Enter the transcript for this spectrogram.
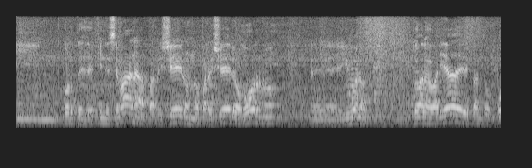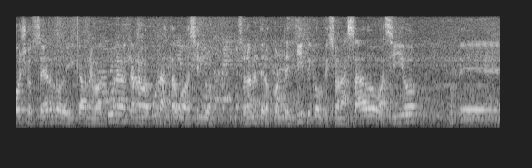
y cortes de fin de semana, parrilleros, no parrilleros, hornos, eh, y bueno, todas las variedades, tanto pollo, cerdo y carne vacuna. Carne vacuna estamos haciendo solamente los cortes típicos, que son asado, vacío, eh,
